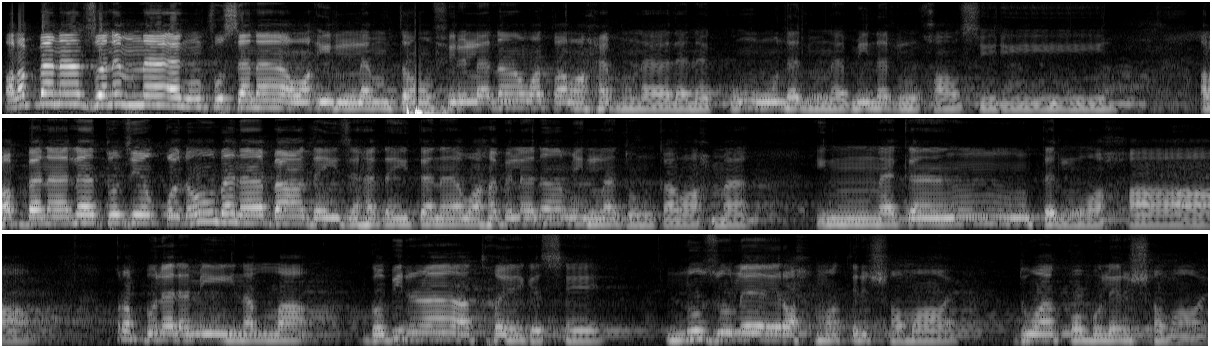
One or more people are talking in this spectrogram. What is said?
ربنا ظلمنا أنفسنا وإن لم تغفر لنا وترحمنا لنكونن من الخاسرين ربنا لا تزغ قلوبنا بعد إذ هديتنا وهب لنا من لدنك رحمة إنك أنت الوهاب রব্বুল আলমিন আল্লাহ গভীর রাত হয়ে গেছে নুজুলে রহমতের সময় দোয়া কবুলের সময়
